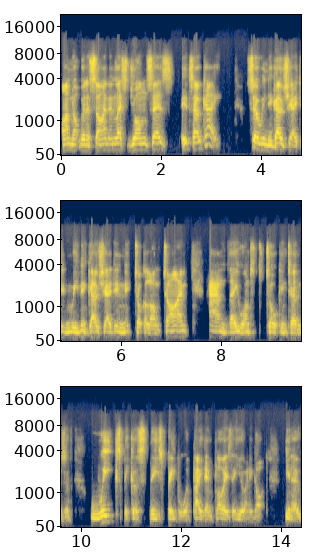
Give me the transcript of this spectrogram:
I'm not going to sign unless Jon says it's okay. So we negotiated and we negotiated, and it took a long time. And they wanted to talk in terms of weeks because these people were paid employees that you only got you know,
